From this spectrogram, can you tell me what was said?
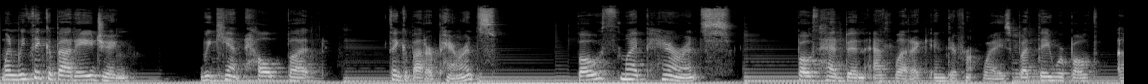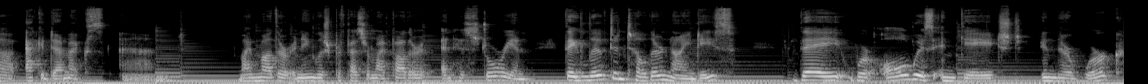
When we think about aging, we can't help but think about our parents both my parents both had been athletic in different ways, but they were both uh, academics. And my mother, an English professor, my father, an historian. They lived until their 90s. They were always engaged in their work.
